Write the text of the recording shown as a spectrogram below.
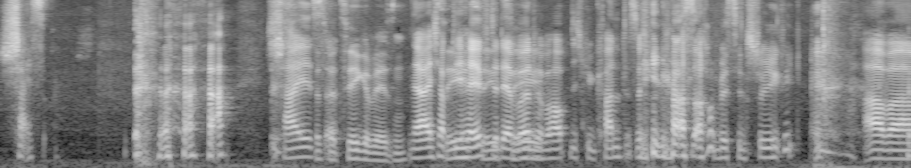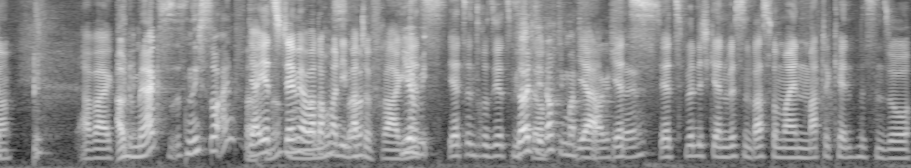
Scheiße. das Scheiße. wäre C gewesen. Ja, ich habe die Hälfte C, der C. Wörter überhaupt nicht gekannt, deswegen war es auch ein bisschen schwierig. Aber, aber, Aber du merkst, es ist nicht so einfach. ja, jetzt ne? stell mir aber Man doch mal die äh, Mathefrage. Jetzt, jetzt interessiert es mich Soll ich dir doch. doch die Mathefrage ja, stellen? jetzt, jetzt will ich gern wissen, was von meinen Mathekenntnissen so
